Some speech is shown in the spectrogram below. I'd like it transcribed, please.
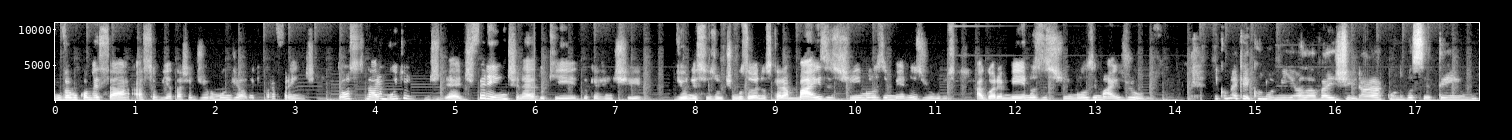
e vamos começar a subir a taxa de juro mundial daqui para frente. Então é um cenário muito é, diferente, né, do que do que a gente viu nesses últimos anos, que era mais estímulos e menos juros. Agora é menos estímulos e mais juros. E como é que a economia ela vai girar quando você tem um,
